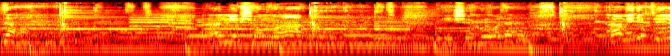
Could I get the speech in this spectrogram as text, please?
יודעת, אני שומעת מישהו הולך תמיד איתי.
